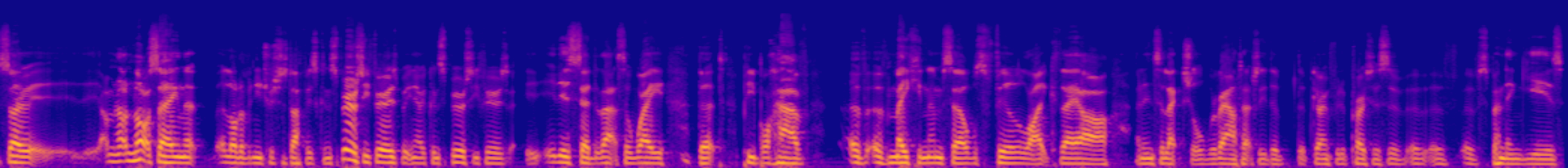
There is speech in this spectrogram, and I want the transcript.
so I'm not, I'm not saying that a lot of nutrition stuff is conspiracy theories, but you know, conspiracy theories. It, it is said that that's a way that people have of, of making themselves feel like they are an intellectual without actually the, the going through the process of, of, of spending years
